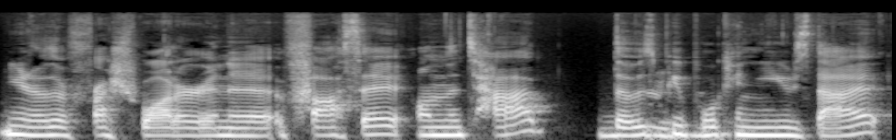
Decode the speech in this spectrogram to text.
you know, their fresh water in a faucet on the tap, those mm-hmm. people can use that.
